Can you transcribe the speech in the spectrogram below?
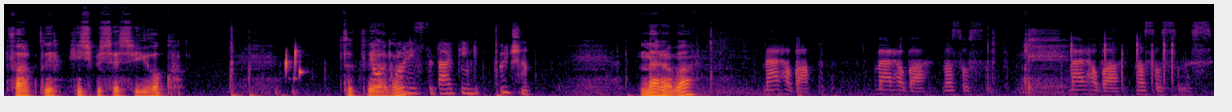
farklı hiçbir sesi yok. Tıklayalım. is starting. 3 Merhaba. Merhaba. Merhaba, nasılsın? Merhaba, nasılsınız?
